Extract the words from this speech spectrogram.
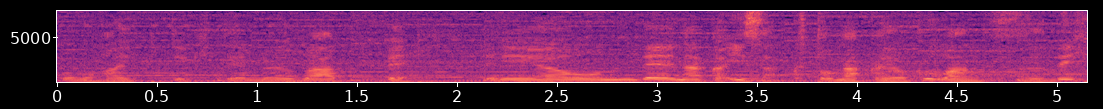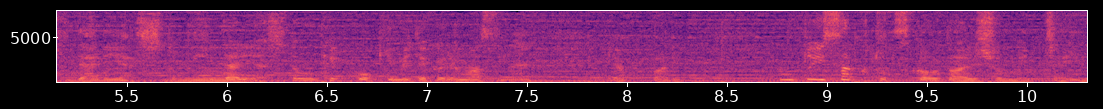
こも入ってきてムバッペレアオンで中イサクと仲良くワンツーで左足と、左足でも結構決めてくれますね。やっぱり。ほんとイサクと使うと相性めっちゃいいわ。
